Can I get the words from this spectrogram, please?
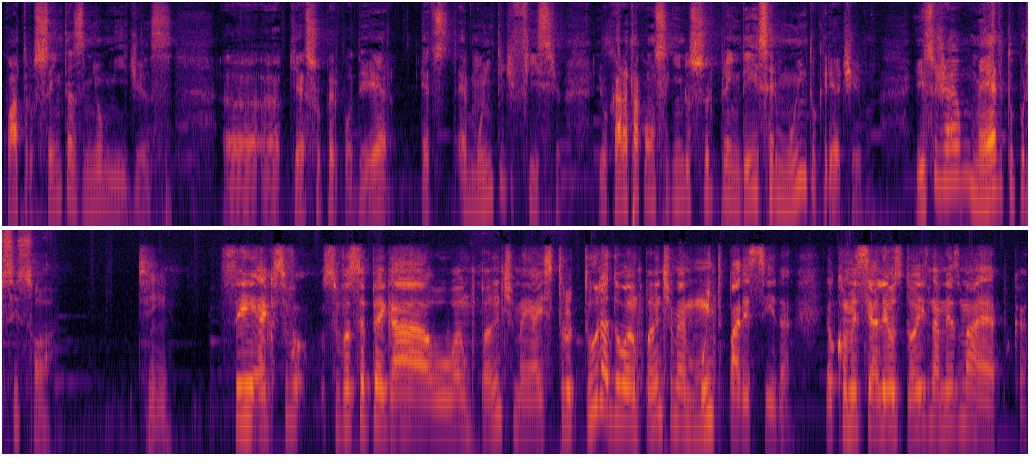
400 mil mídias, ah, ah, que é superpoder, é, é muito difícil. E o cara tá conseguindo surpreender e ser muito criativo. Isso já é um mérito por si só. Sim. Sim, é que se, se você pegar o One Punch Man, a estrutura do One Punch Man é muito parecida. Eu comecei a ler os dois na mesma época.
